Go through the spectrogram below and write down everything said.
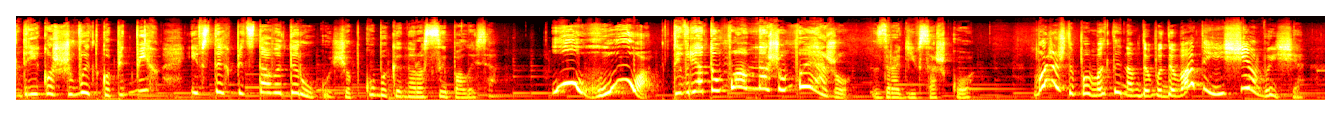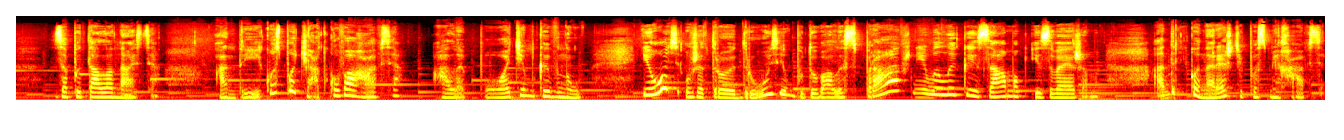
Андрійко швидко підбіг і встиг підставити руку, щоб кубики не розсипалися. Ого! Ти врятував нашу вежу, зрадів Сашко. Можеш допомогти нам добудувати її ще вище? запитала Настя. Андрійко спочатку вагався, але потім кивнув. І ось уже троє друзів будували справжній великий замок із вежами. Андрійко нарешті посміхався.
